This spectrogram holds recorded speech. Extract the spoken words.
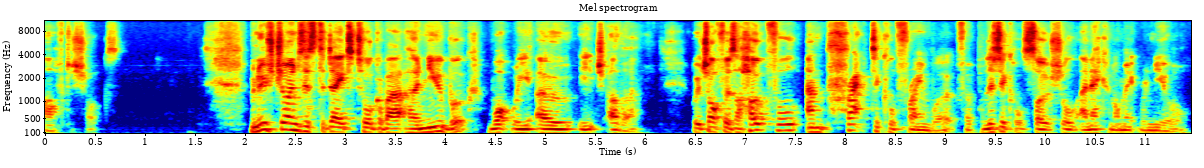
aftershocks. Minouche joins us today to talk about her new book, What We Owe Each Other, which offers a hopeful and practical framework for political, social, and economic renewal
